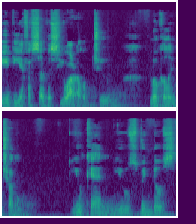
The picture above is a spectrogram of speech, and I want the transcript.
ADFS service URL to local intranet. You can use Windows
